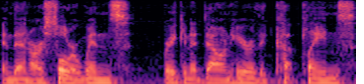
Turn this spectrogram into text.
And then our solar winds breaking it down here, the cut planes.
